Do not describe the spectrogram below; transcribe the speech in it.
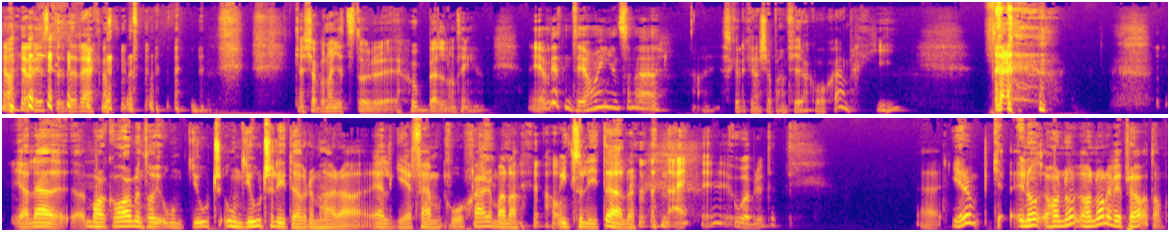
Ja, ja just det, det räknas inte. kan köpa någon jättestor eh, hubb eller någonting. Jag vet inte, jag har ingen sån där... Ja, jag skulle kunna köpa en 4K-skärm. Hi. Jag lä, Mark Arment har ju ondgjort, ondgjort sig lite över de här eh, LG 5K-skärmarna. Ja. Och inte så lite heller. Nej, det är oavbrutet. Är de, är någon, har, någon, har någon av er prövat dem?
